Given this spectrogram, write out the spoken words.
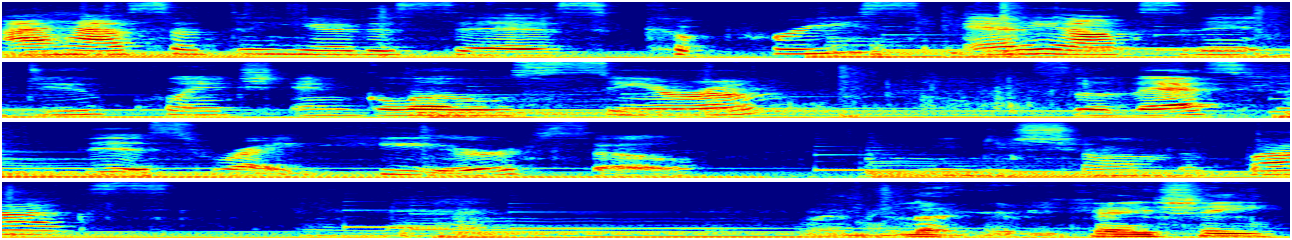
I have something here that says Caprice Antioxidant Dew Quench and Glow Serum. So that's this right here. So let me just show them the box. And then... Wait a minute, look, if you can't see,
